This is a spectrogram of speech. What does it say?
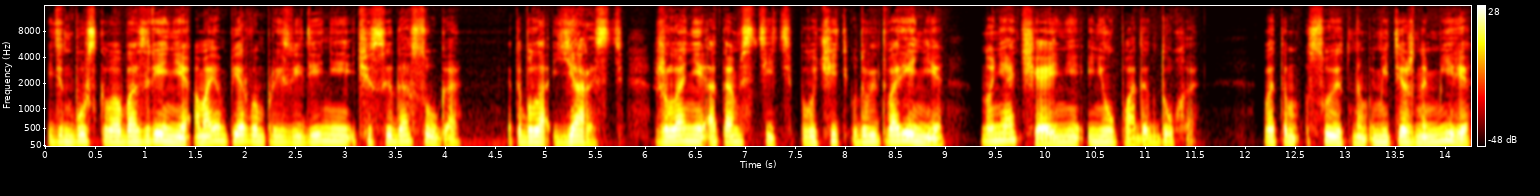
Эдинбургского обозрения о моем первом произведении Часы досуга. Это была ярость, желание отомстить, получить удовлетворение, но не отчаяние и не упадок духа. В этом суетном и мятежном мире,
